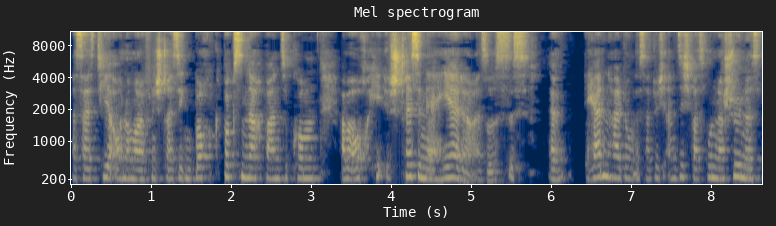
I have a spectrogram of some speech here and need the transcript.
das heißt hier auch nochmal auf den stressigen Bo Boxennachbarn zu kommen, aber auch Stress in der Herde. Also es ist, äh, Herdenhaltung ist natürlich an sich was Wunderschönes,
